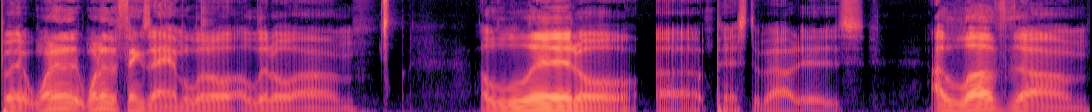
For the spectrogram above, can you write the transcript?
But one of the, one of the things I am a little a little um a little uh pissed about is I love the um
